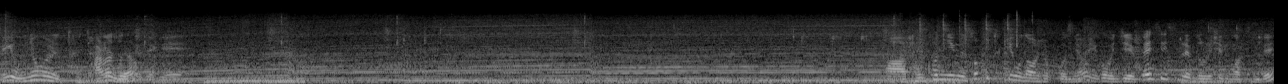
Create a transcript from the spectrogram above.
되게 운영을 자- 잘하셨네, 되게. 아, 정커님은 소프트 끼고 나오셨거든요? 이거 이제 패스 슬랩 노리시는 것 같은데?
